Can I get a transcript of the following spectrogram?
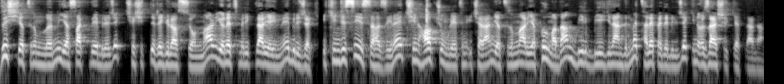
dış yatırımlarını yasaklayabilecek çeşitli regülasyonlar, yönetmelikler yayınlayabilecek. İkincisi ise hazine Çin Halk Cumhuriyeti'ni içeren yatırımlar yapılmadan bir bilgilendirme talep edebilecek yine özel şirketlerden.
